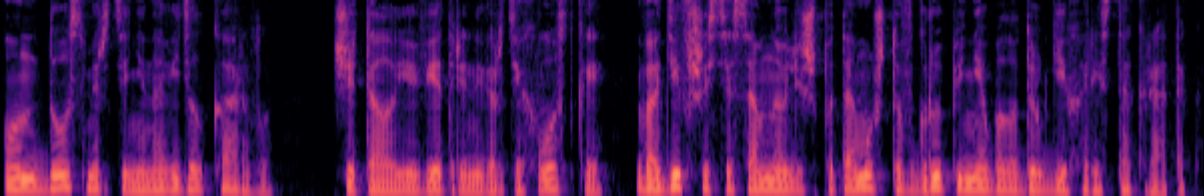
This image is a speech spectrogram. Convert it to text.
Он до смерти ненавидел Карлу, считал ее ветреной вертихвосткой, водившейся со мной лишь потому, что в группе не было других аристократок.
